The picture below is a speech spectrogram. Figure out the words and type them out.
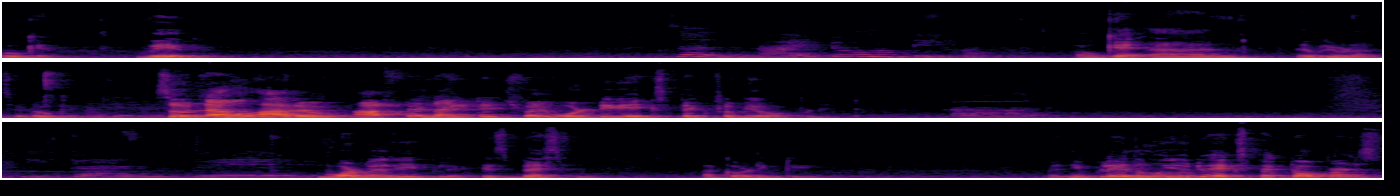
Okay. Ved. Sir, knight to d5. Okay, and everyone answered. Okay. Okay. So now, Arav, after knight h5, what do you expect from your opponent? Uh, he can play. What will he play? His best move, according to you. When you play the move, you have to expect opponent's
